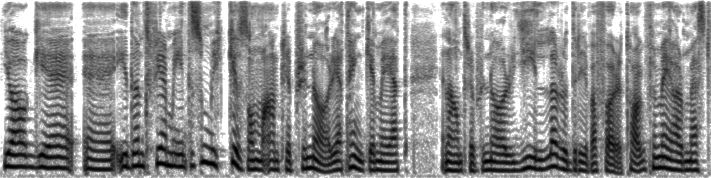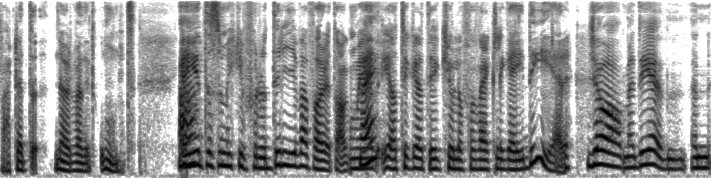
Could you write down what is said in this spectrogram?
jag eh, identifierar mig inte så mycket som entreprenör. Jag tänker mig att en entreprenör gillar att driva företag. För mig har det mest varit ett nödvändigt ont. Jag är inte så mycket för att driva företag, men jag, jag, tycker att det är kul att förverkliga idéer. Ja, men det är en, en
